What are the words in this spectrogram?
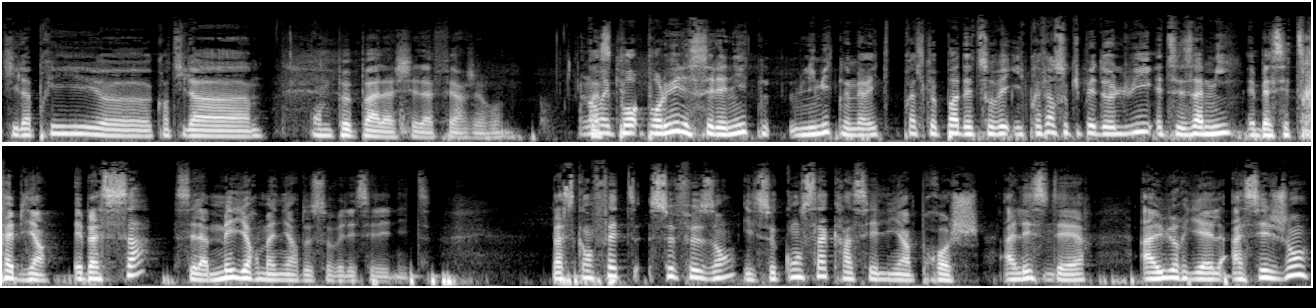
qu'il a pris euh, quand il a. On ne peut pas lâcher l'affaire, Jérôme. Non Parce mais pour, pour lui, les Sélénites, limite, ne méritent presque pas d'être sauvés. Il préfère s'occuper de lui et de ses amis. Eh ben c'est très bien. Eh ben ça, c'est la meilleure manière de sauver les Sélénites. Parce qu'en fait, ce faisant, il se consacre à ses liens proches, à Lesther, à Uriel, à ces gens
